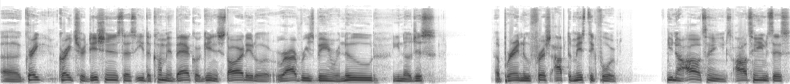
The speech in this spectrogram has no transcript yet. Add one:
uh, great great traditions that's either coming back or getting started or rivalries being renewed. You know, just a brand new, fresh, optimistic for you know all teams, all teams that's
